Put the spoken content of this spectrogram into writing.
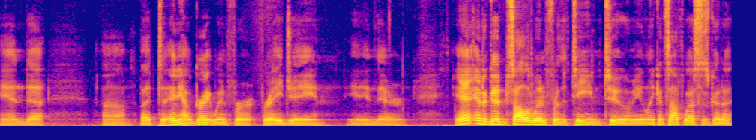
and uh, uh, but anyhow, great win for for AJ in, in there, and, and a good solid win for the team too. I mean, Lincoln Southwest is gonna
